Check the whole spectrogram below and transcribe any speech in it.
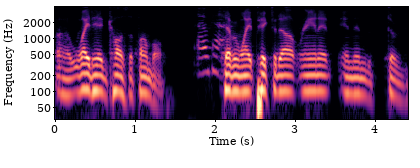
uh, Whitehead caused the fumble. okay. Devin White picked it up, ran it, and then the, the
